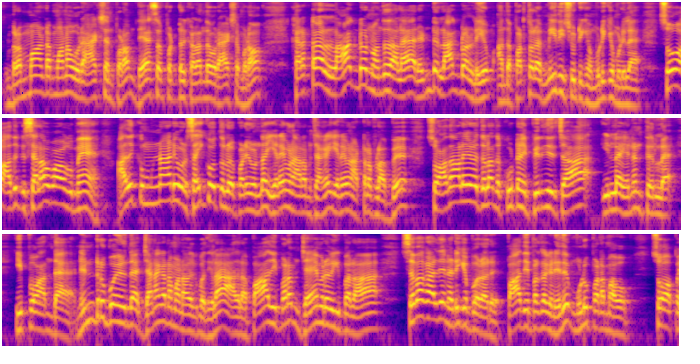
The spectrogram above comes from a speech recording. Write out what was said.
பிரம்மாண்டமான ஒரு ஆக்ஷன் படம் தேசப்பற்று கலந்த ஒரு ஆக்ஷன் படம். கரெக்டாக லாக்டவுன் வந்ததால் ரெண்டு லாக்டவுன்லேயும் அந்த படத்தோட மீதி ஷூட்டிங்கை முடிக்க முடியல. ஸோ அதுக்கு செலவாகுமே. அதுக்கு முன்னாடி ஒரு சைக்கோ தொழில் படி தான் இறைவன் ஆரம்பித்தாங்க இறைவன் அட்டர் ஃப்ளாப்பு ஸோ அதாலே இதெல்லாம் அந்த கூட்டணி பிரிஞ்சிருச்சா? இல்லை என்னன்னு தெரில இப்போது அந்த நின்று போயிருந்த ஜனகணமனவுக்கு பார்த்தீங்களா அதில் பாதி படம் ஜெயம் ரவிக்கு பதிலாக சிவகார்த்தியை நடிக்க போகிறாரு பாதி படத்தில் கிடையாது முழு படமாகும் ஸோ அப்போ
